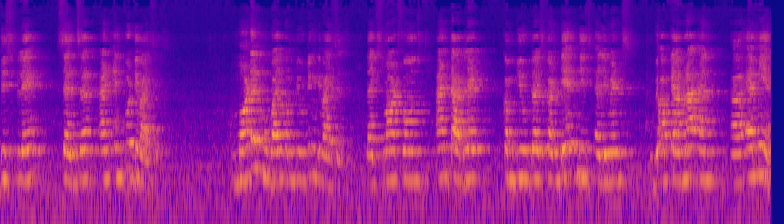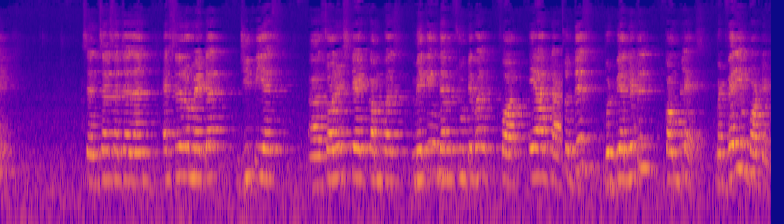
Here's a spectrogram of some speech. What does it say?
display, sensor and input devices. Modern mobile computing devices like smartphones and tablet computers contain these elements a camera and uh. Sensors such as an accelerometer, GPS, uh, solid state compass making them suitable for AR platforms. So this would be a little complex but very important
